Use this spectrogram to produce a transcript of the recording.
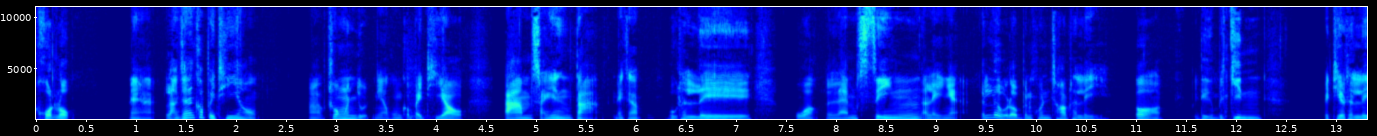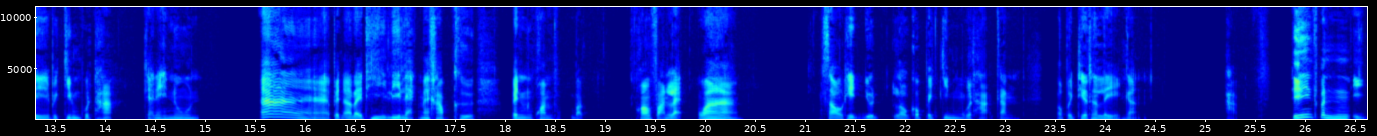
โคตรรกนะฮะหลังจากนั้นก็ไปเที่ยวช่วงวันหยุดเนี่ยผมก็ไปเที่ยวตามสานที่ต่างๆนะครับพวกทะเล พวกแหลมสิงอะไรเงี้ยเออเราเราเป็นคนชอบทะเล ก็ไปดื่มไปกิน ไปเที่ยวทะเลไปกินมูกระทะกันที่นู่นอ่าเป็นอะไรที่รีแลกนะครับ คือเป็นความแบบความฝันแหละว่าเสาร์อาทิตย์หยุดเราก็ไปกินหมูกระทะกัน เราไปเที่ยวทะเลกัน ทีนี้เป็นอีก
